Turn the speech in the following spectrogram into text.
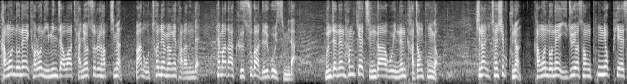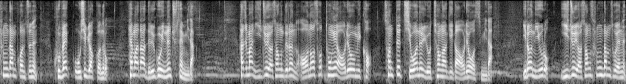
강원도 내 결혼 이민자와 자녀 수를 합치면 15,000여 명에 달하는데 해마다 그 수가 늘고 있습니다. 문제는 함께 증가하고 있는 가정 폭력. 지난 2019년 강원도 내 이주 여성 폭력 피해 상담 건수는 950여 건으로 해마다 늘고 있는 추세입니다. 하지만 이주 여성들은 언어 소통에 어려움이 커 선뜻 지원을 요청하기가 어려웠습니다. 이런 이유로 이주 여성 상담소에는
